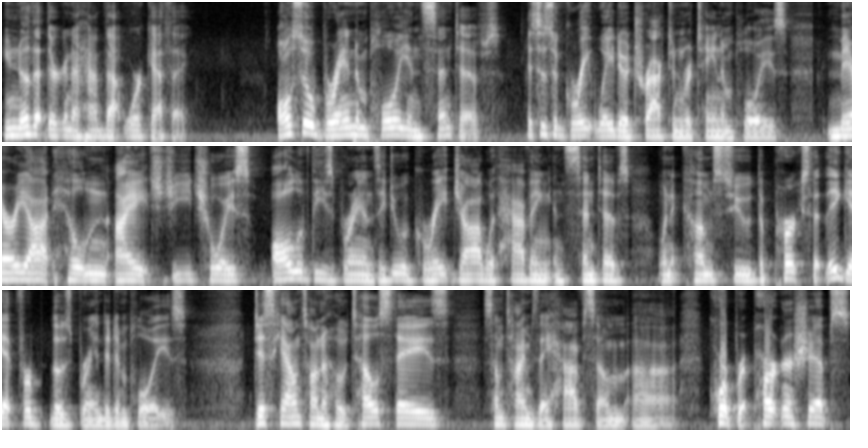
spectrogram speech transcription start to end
You know that they're going to have that work ethic. Also brand employee incentives. This is a great way to attract and retain employees. Marriott, Hilton, IHG, Choice, all of these brands, they do a great job with having incentives when it comes to the perks that they get for those branded employees discounts on hotel stays. Sometimes they have some uh, corporate partnerships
